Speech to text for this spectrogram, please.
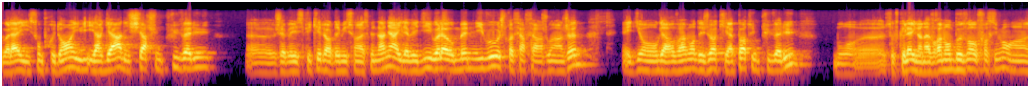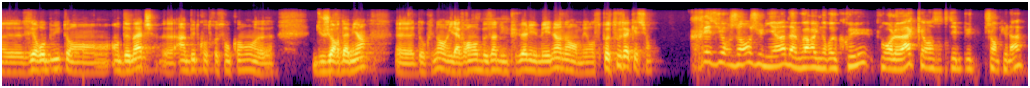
voilà, ils sont prudents, ils, regardent, ils cherchent une plus-value. J'avais expliqué lors de l'émission la semaine dernière. Il avait dit voilà, au même niveau, je préfère faire jouer un jeune. Et il dit on regarde vraiment des joueurs qui apportent une plus-value. Bon, euh, sauf que là, il en a vraiment besoin offensivement. Hein. Euh, zéro but en, deux matchs, euh, un but contre son camp du joueur Damien. donc non, il a vraiment besoin d'une plus-value. Mais non, non, mais on se pose tous la question. Très urgent, Julien, d'avoir une recrue pour le hack en ce début de championnat.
